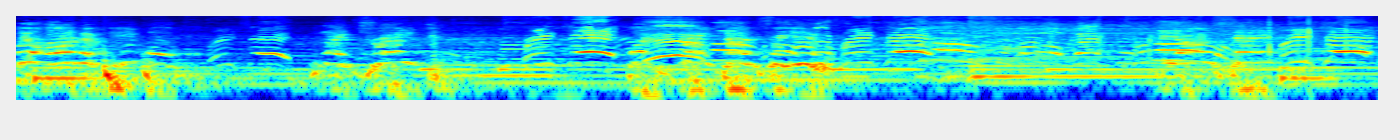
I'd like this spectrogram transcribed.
We'll honor people Preach it! like Drake. Preach it! What's Drake done for you? Preach it! Come on, Pastor! Beyonce. Preach it!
